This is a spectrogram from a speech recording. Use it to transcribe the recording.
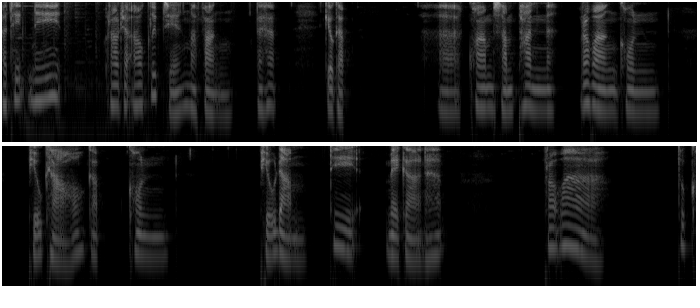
อาทิตย์นี้เราจะเอาคลิปเสียงมาฟังนะครับ เกี่ยวกับความสัมพันธ์ระหว่างคนผิวขาวกับคนผิวดำที่อเมริกานะครับ เพราะว่าทุกค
